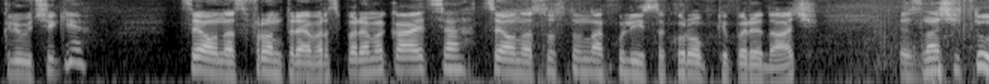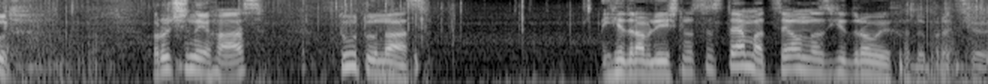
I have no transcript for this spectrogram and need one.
ключики. Це у нас фронт реверс перемикається. Це у нас основна куліса коробки передач. Значить, тут ручний газ. Тут у нас гідравлічна система, це у нас гідровиходи працює.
